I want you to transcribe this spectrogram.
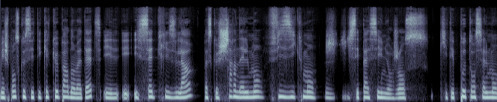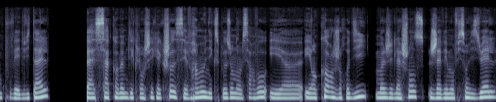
mais je pense que c'était quelque part dans ma tête. Et, et- et cette crise-là, parce que charnellement, physiquement, il s'est passé une urgence qui était potentiellement, pouvait être vitale, bah, ça a quand même déclenché quelque chose. C'est vraiment une explosion dans le cerveau. Et encore, je redis, moi j'ai de la chance, j'avais mon fils en visuel.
